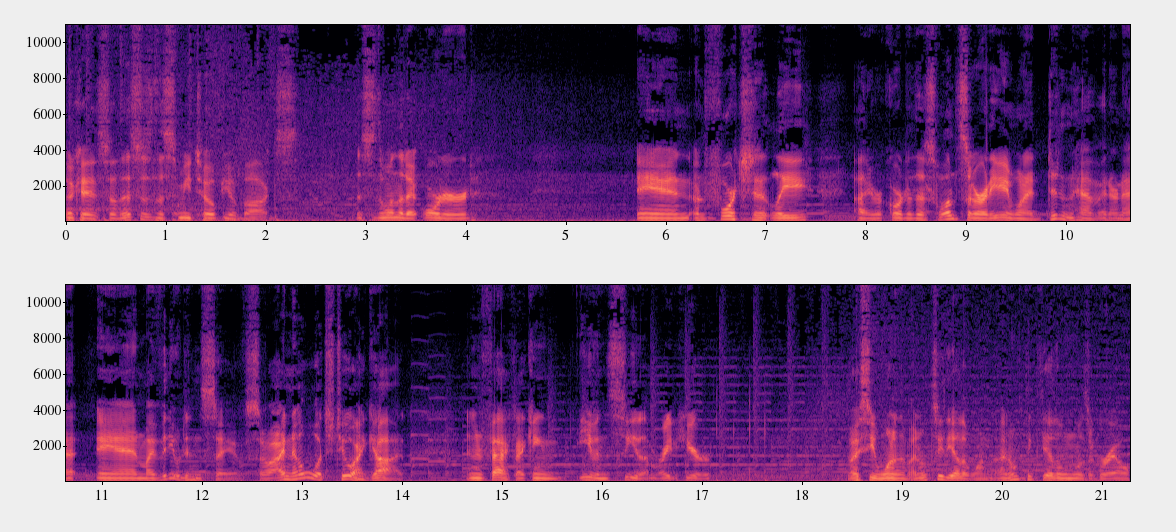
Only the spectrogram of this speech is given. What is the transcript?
Okay, so this is the Smeyetopia box. This is the one that I ordered. And unfortunately, I recorded this once already when I didn't have internet, and my video didn't save. So I know which two I got. And in fact, I can even see them right here. I see one of them. I don't see the other one. I don't think the other one was a grail.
